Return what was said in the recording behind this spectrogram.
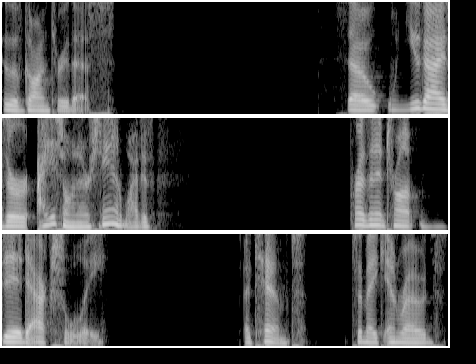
who have gone through this. So when you guys are, I just don't understand why did President Trump did actually attempt to make inroads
